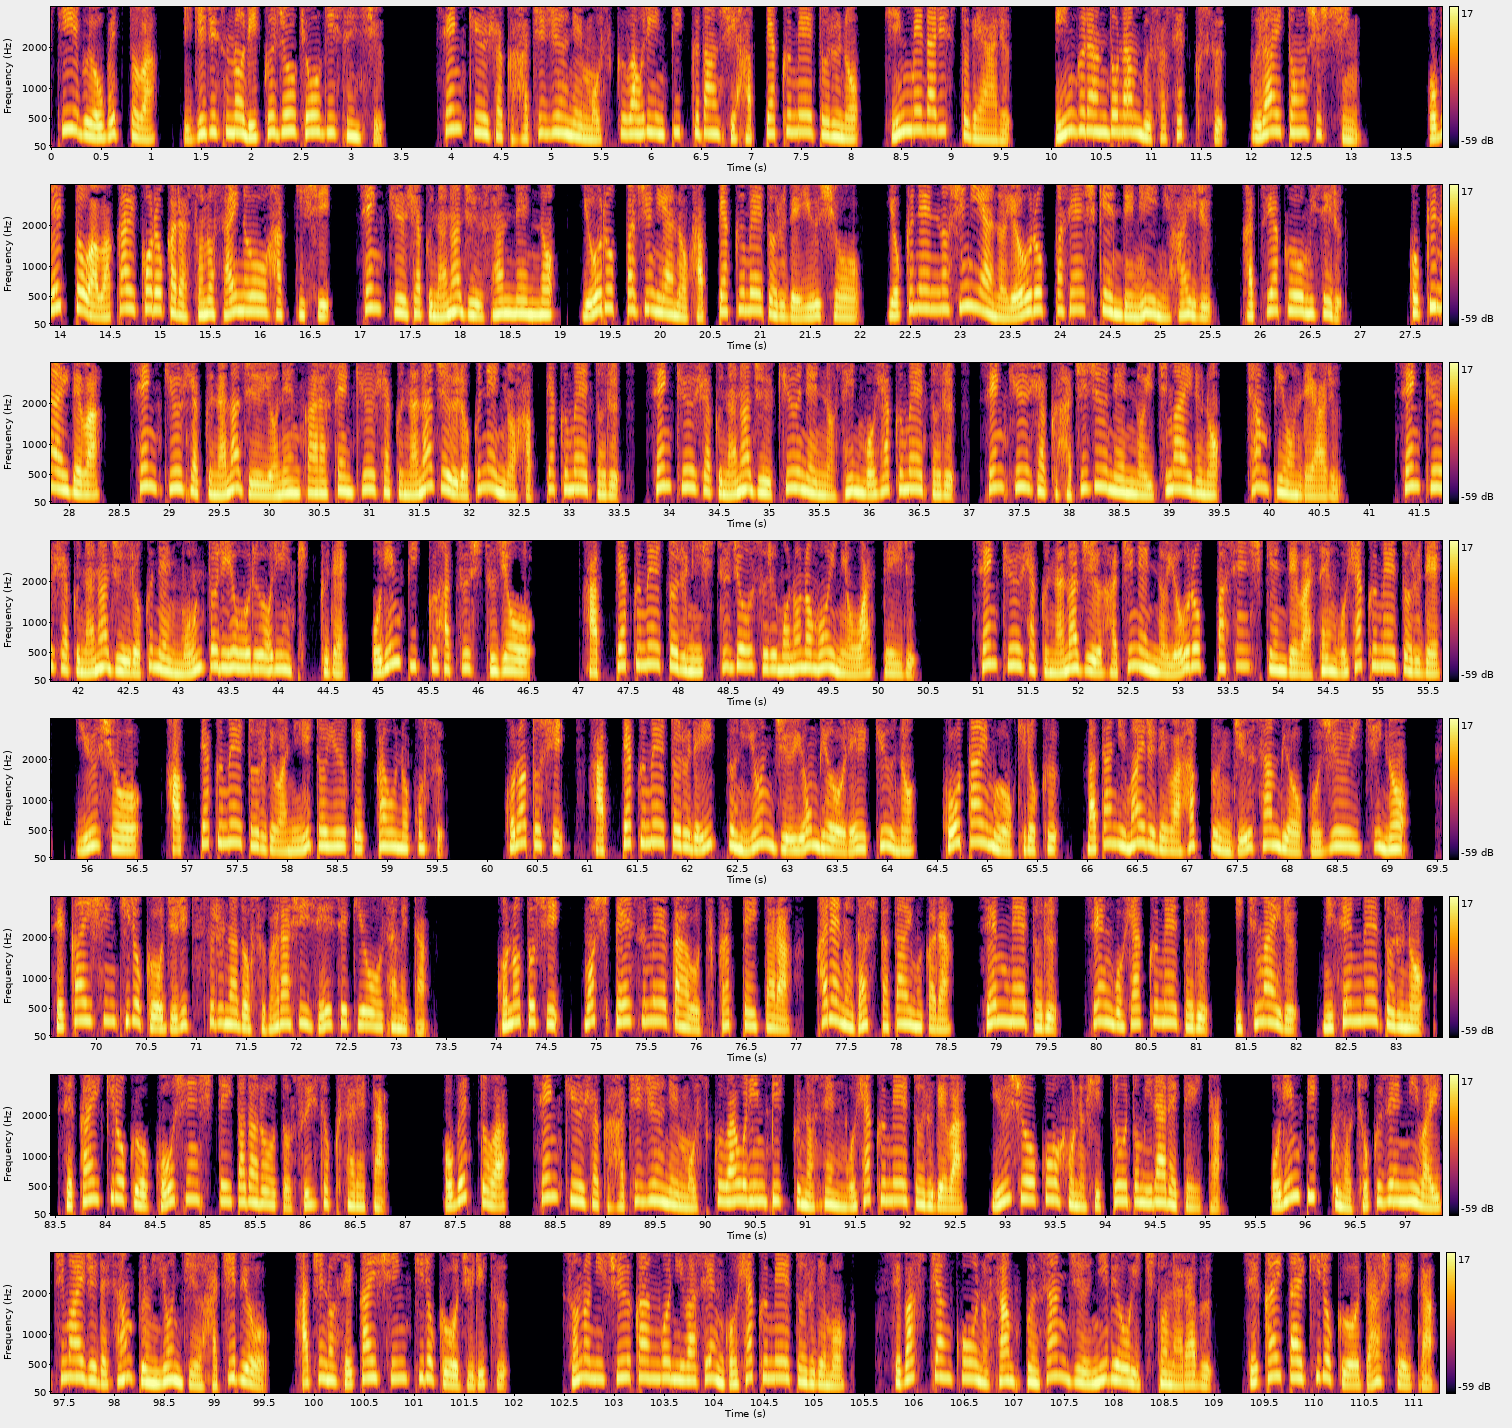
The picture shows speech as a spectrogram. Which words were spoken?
スティーブ・オベットは、イギリスの陸上競技選手。1980年モスクワオリンピック男子800メートルの金メダリストである。イングランド南部サセックス、ブライトン出身。オベットは若い頃からその才能を発揮し、1973年のヨーロッパジュニアの800メートルで優勝。翌年のシニアのヨーロッパ選手権で2位に入る活躍を見せる。国内では1974年から1976年の800メートル、1979年の1500メートル、1980年の1マイルのチャンピオンである。1976年モントリオールオリンピックでオリンピック初出場。800メートルに出場するものの5位に終わっている。1978年のヨーロッパ選手権では1500メートルで優勝。800メートルでは2位という結果を残す。この年、800メートルで1分44秒09の高タイムを記録、また2マイルでは8分13秒51の世界新記録を樹立するなど素晴らしい成績を収めた。この年、もしペースメーカーを使っていたら、彼の出したタイムから1000メートル、1500メートル、1マイル、2000メートルの世界記録を更新していただろうと推測された。オベットは1980年モスクワオリンピックの1500メートルでは優勝候補の筆頭と見られていた。オリンピックの直前には1マイルで3分48秒8の世界新記録を樹立。その2週間後には1500メートルでもセバスチャン・コーの3分32秒1と並ぶ世界タ記録を出していた。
